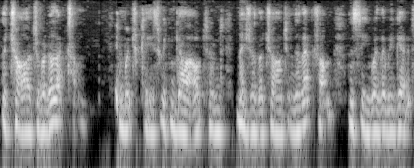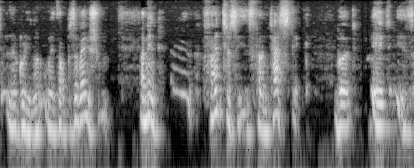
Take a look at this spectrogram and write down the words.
the charge of an electron, in which case we can go out and measure the charge of the electron and see whether we get an agreement with observation. I mean, fantasy is fantastic, but it is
